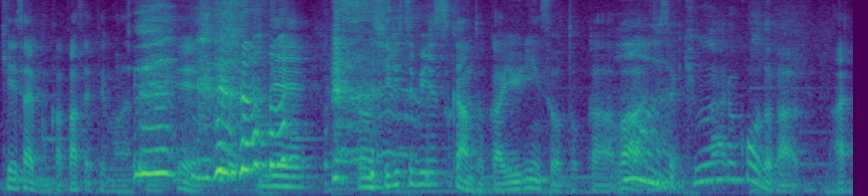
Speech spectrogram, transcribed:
掲載文書かせてもらっていて でその私立美術館とか有林荘とかは、はい。実は QR コードがあ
